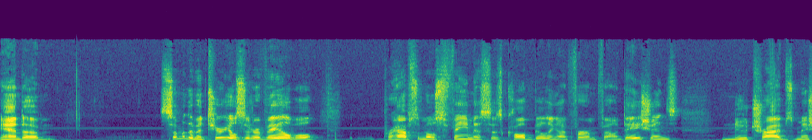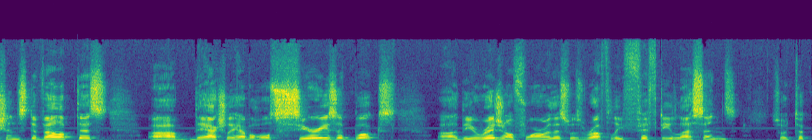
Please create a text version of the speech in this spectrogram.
And um, some of the materials that are available, perhaps the most famous is called Building on Firm Foundations. New Tribes Missions developed this. Uh, they actually have a whole series of books. Uh, the original form of this was roughly 50 lessons. So it took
